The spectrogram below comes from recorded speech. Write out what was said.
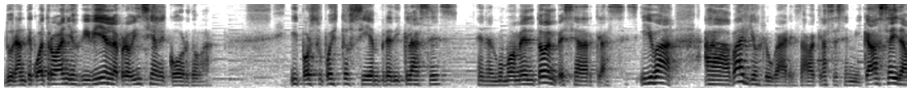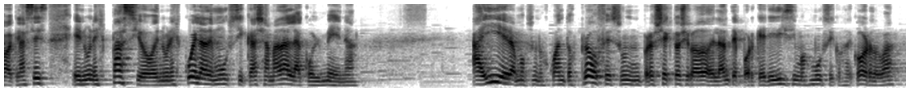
Durante cuatro años viví en la provincia de Córdoba y por supuesto siempre di clases en algún momento empecé a dar clases. Iba a varios lugares, daba clases en mi casa y daba clases en un espacio, en una escuela de música llamada La Colmena. Ahí éramos unos cuantos profes, un proyecto llevado adelante por queridísimos músicos de Córdoba.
